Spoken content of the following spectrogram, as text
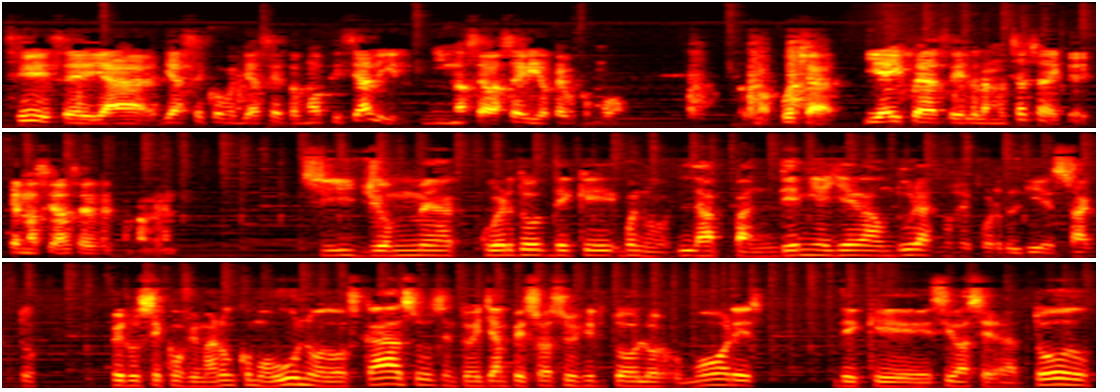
sí, se, ya, ya, se, como, ya se tomó oficial y, no se va a hacer. Y yo quedé como, como, pucha. Y ahí fue a decirle a la muchacha de que, que no se iba a hacer el campamento. Sí, yo me acuerdo de que, bueno, la pandemia llega a Honduras, no recuerdo el día exacto, pero se confirmaron como uno o dos casos, entonces ya empezó a surgir todos los rumores de que se iba a cerrar todo.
